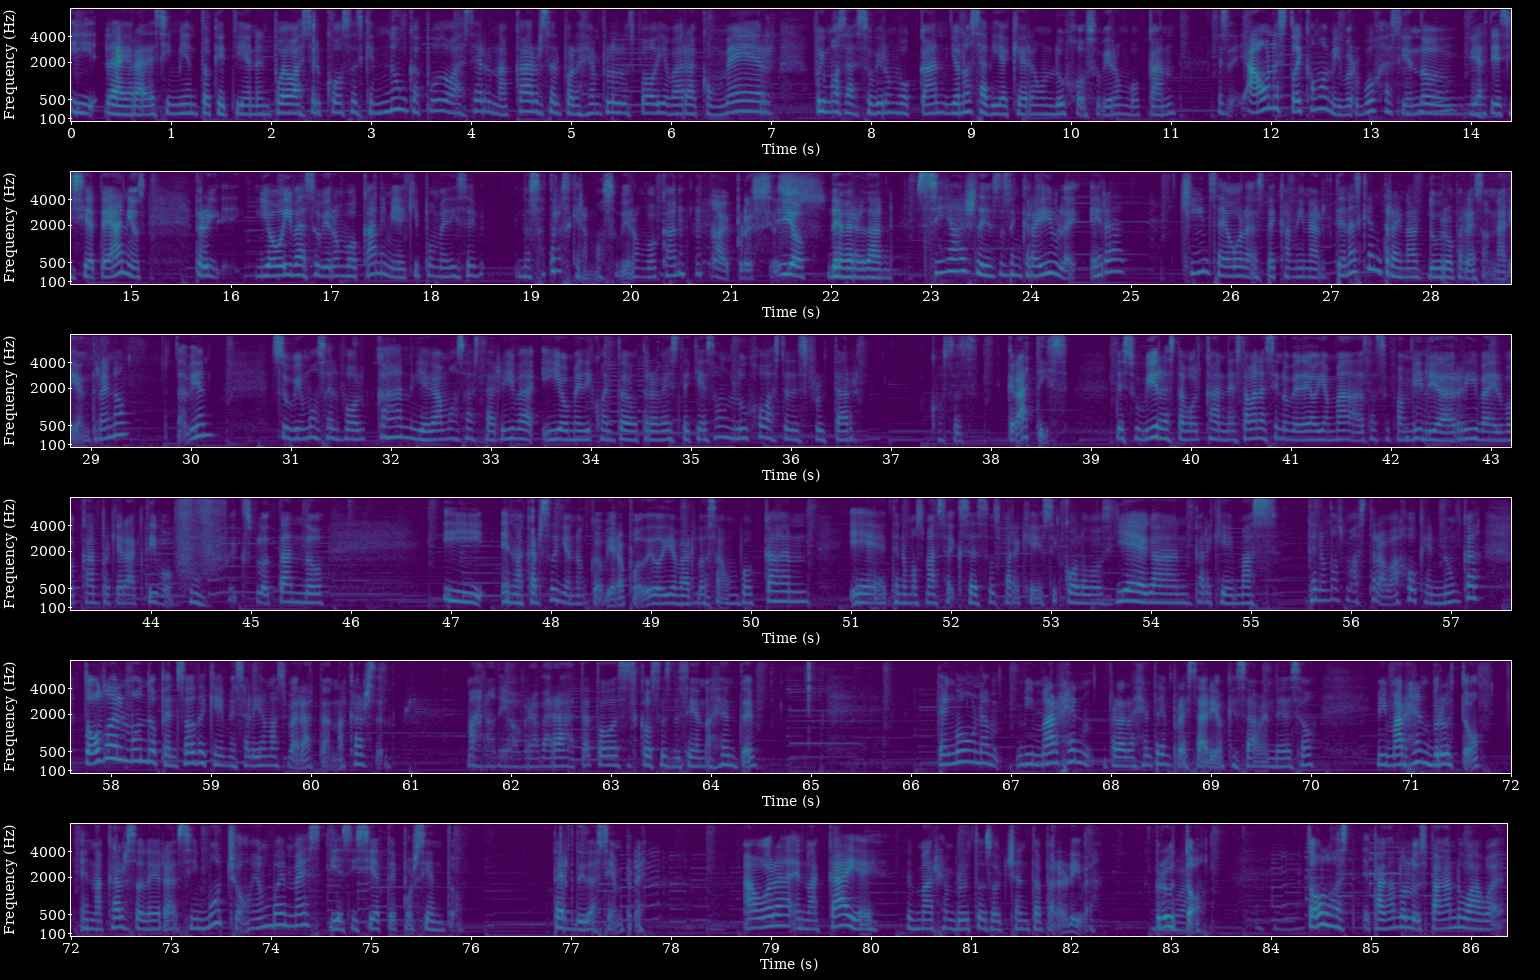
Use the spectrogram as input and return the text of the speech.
y el agradecimiento que tienen. Puedo hacer cosas que nunca pudo hacer en la cárcel. Por ejemplo, los puedo llevar a comer. Fuimos a subir un volcán. Yo no sabía que era un lujo subir un volcán. Es- aún estoy como en mi burbuja, siendo ya 17 años. Pero yo iba a subir un volcán y mi equipo me dice, nosotros queremos subir un volcán. Ay, precioso. Y yo, de verdad, sí, Ashley, eso es increíble. Era 15 horas de caminar. Tienes que entrenar duro para eso. Nadie entrenó. Está bien. Subimos el volcán, llegamos hasta arriba y yo me di cuenta otra vez de que es un lujo hasta disfrutar cosas gratis. De subir a este volcán. Estaban haciendo videollamadas a su familia arriba del volcán porque era activo, explotando. Y en la cárcel yo nunca hubiera podido llevarlos a un volcán. Eh, tenemos más accesos para que psicólogos llegan, para que más tenemos más trabajo que nunca. Todo el mundo pensó de que me salía más barata en la cárcel. Mano de obra barata, todas esas cosas decían la gente. Tengo una, mi margen para la gente empresario que saben de eso, mi margen bruto en la cárcel era, si mucho, en un buen mes, 17%. Pérdida siempre. Ahora en la calle, el margen bruto es 80 para arriba. Bruto. Todos pagando luz, pagando agua.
